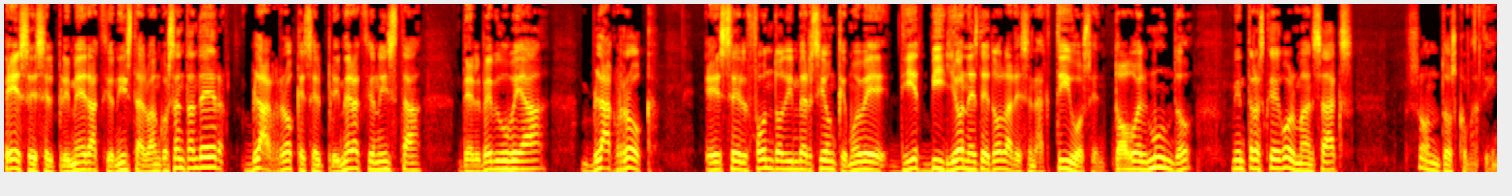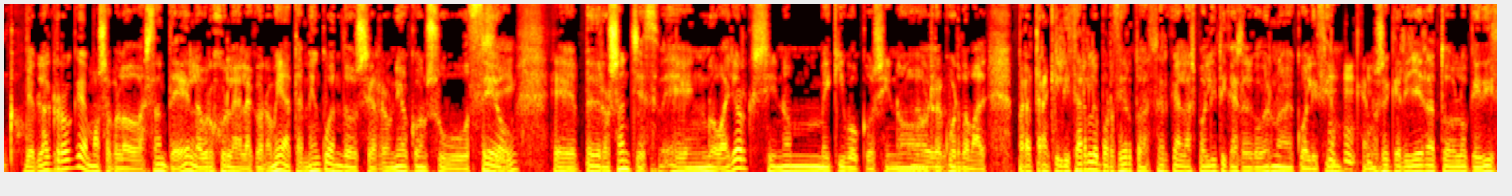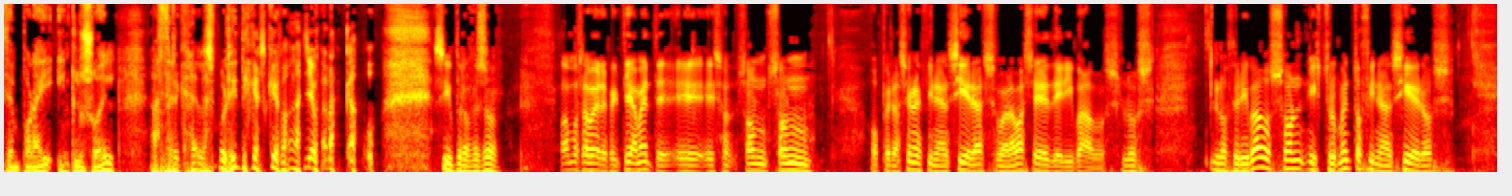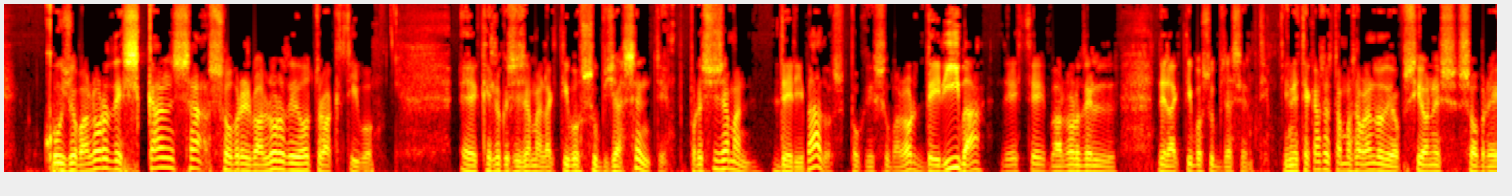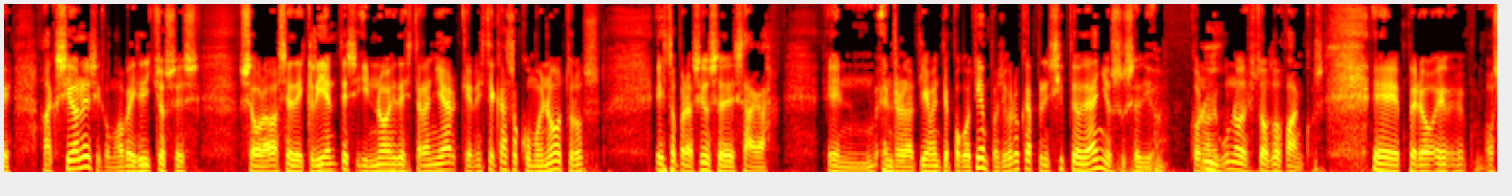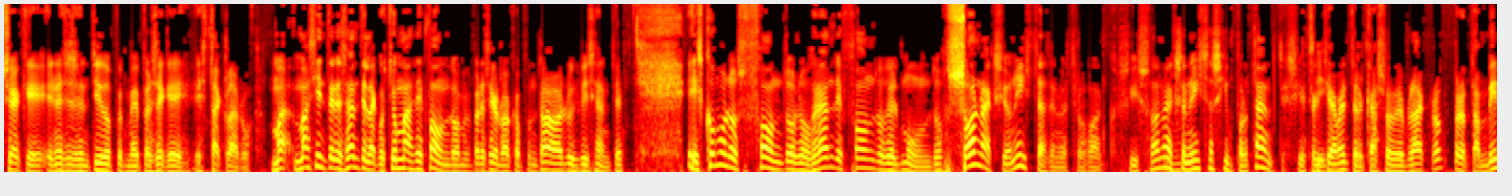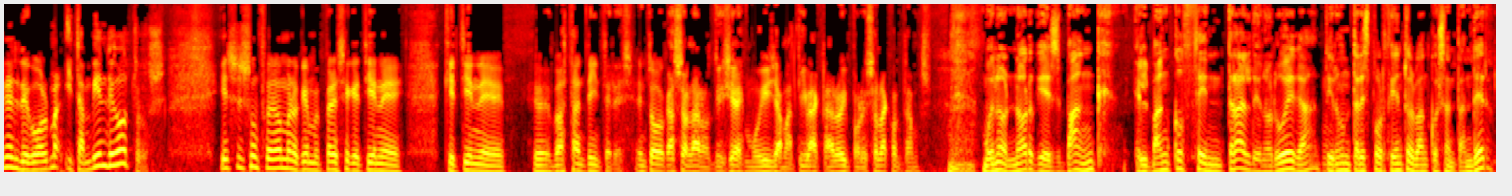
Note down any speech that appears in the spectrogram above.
Ese es el primer accionista del Banco Santander. BlackRock es el primer accionista del BBVA. BlackRock es el fondo de inversión que mueve 10 billones de dólares en activos en todo el mundo, mientras que Goldman Sachs son 2,5. De BlackRock hemos hablado bastante ¿eh? en la brújula de la economía, también cuando se reunió con su CEO, Sí. eh, Pedro Sánchez, en Nueva York, si no me equivoco, si no Nueva York. recuerdo mal. Para tranquilizarle, por cierto, acerca de las políticas del gobierno de coalición, que no se creyera todo lo que dicen por ahí, incluso él, acerca de las políticas que van a llevar a cabo. Sí, profesor. Vamos a ver, efectivamente, eh, eso- son, son operaciones financieras sobre la base de derivados. Los, los derivados son instrumentos financieros cuyo valor descansa sobre el valor de otro activo, eh, que es lo que se llama el activo subyacente. Por eso se llaman derivados, porque su valor deriva de este valor del, del activo subyacente. Y en este caso estamos hablando de opciones sobre acciones, y como habéis dicho, es sobre la base de clientes, y no es de extrañar que en este caso, como en otros, esta operación se deshaga en, en relativamente poco tiempo. Yo creo que a principio de año sucedió con alguno de estos dos bancos. Eh, pero, eh, o sea que en ese sentido pues, me parece que está claro. Ma- más interesante, la cuestión más de fondo, me parece que lo que apuntaba Luis Vicente, es cómo los fondos, los grandes fondos del mundo, son accionistas de nuestros bancos y son accionistas importantes. Y efectivamente el caso de BlackRock, pero también el de Goldman y también de otros. Y ese es un fenómeno que me parece que tiene, que tiene bastante interés. En todo caso, la noticia es muy llamativa, claro, y por eso la contamos. Bueno, Norges Bank, el Banco Central de Noruega, tiene un 3% del Banco Santander.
